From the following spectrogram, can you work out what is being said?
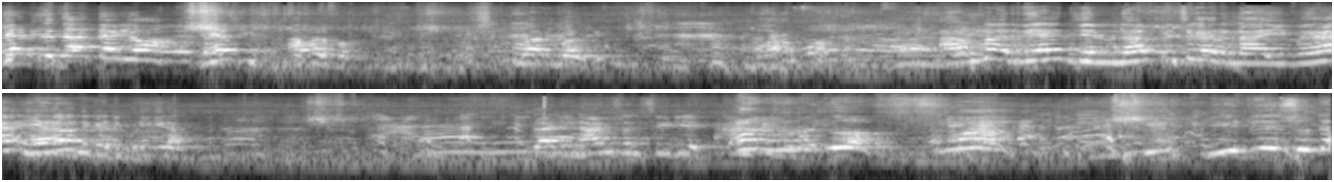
எனக்கு தான் தெரியும். வரும்போது. அம்மா ரேஞ்ச் என்ன? பிச்சைக்கார நான் இவன் வந்து கட்டி பிடிக்கிறான்? Bloody nonsense idiot. ஐயோ அம்மா. இட்லி சுட்டு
